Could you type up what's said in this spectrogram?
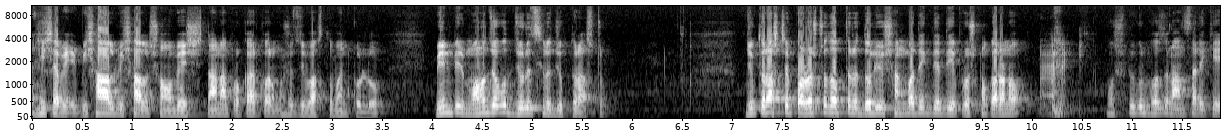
হিসাবে বিশাল বিশাল সমাবেশ, নানা প্রকার কর্মসূচি বাস্তবায়ন করল। বিএনপির মনোজগৎ জুড়ে ছিল যুক্তরাষ্ট্র। যুক্তরাষ্ট্রের পররাষ্ট্র দপ্তরের দলীয় সাংবাদিকদের দিয়ে প্রশ্ন করানো মুশফিকুল ফজল আনসারিকে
